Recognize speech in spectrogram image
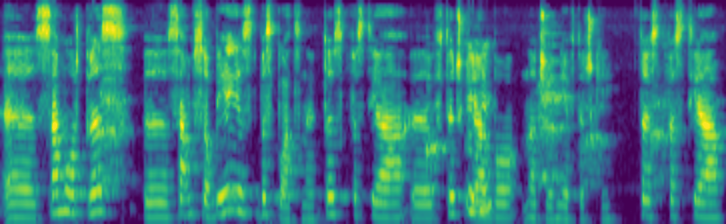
E, sam WordPress e, sam w sobie jest bezpłatny. To jest kwestia e, wtyczki mhm. albo, znaczy nie wtyczki, to jest kwestia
